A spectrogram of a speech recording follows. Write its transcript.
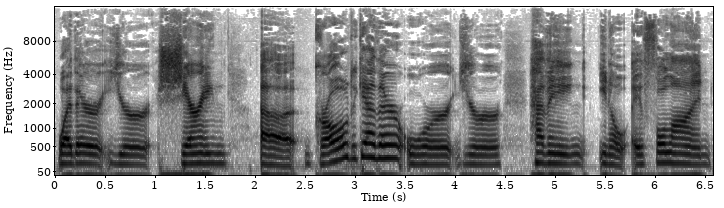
Whether you're sharing a girl together or you're having, you know, a full on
